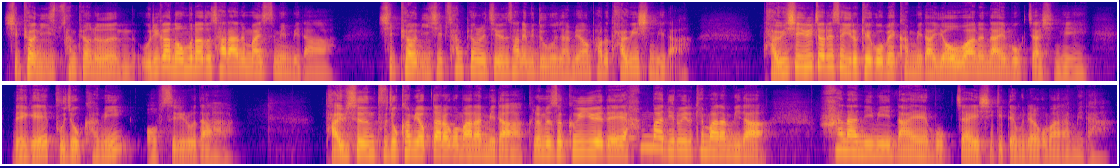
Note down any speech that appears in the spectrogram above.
시편 23편은 우리가 너무나도 잘 아는 말씀입니다. 시편 23편을 지은 사람이 누구냐면 바로 다윗입니다. 다윗이 1절에서 이렇게 고백합니다. 여호와는 나의 목자시니 내게 부족함이 없으리로다. 다윗은 부족함이 없다라고 말합니다. 그러면서 그 이유에 대해 한마디로 이렇게 말합니다. 하나님이 나의 목자이시기 때문이라고 말합니다.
